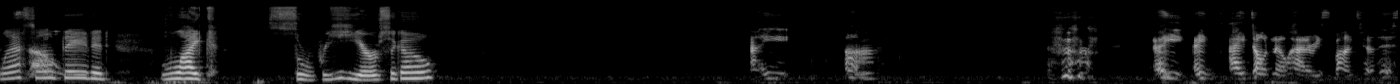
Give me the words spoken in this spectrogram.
Last No. updated like three years ago. I um I I I don't know how to respond to this.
